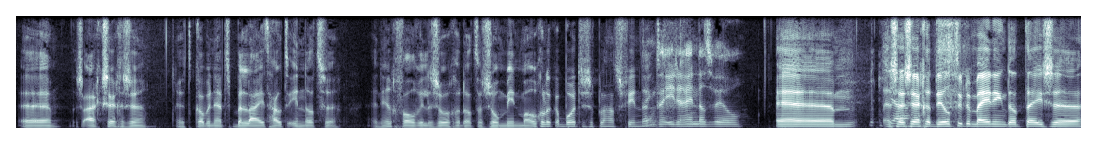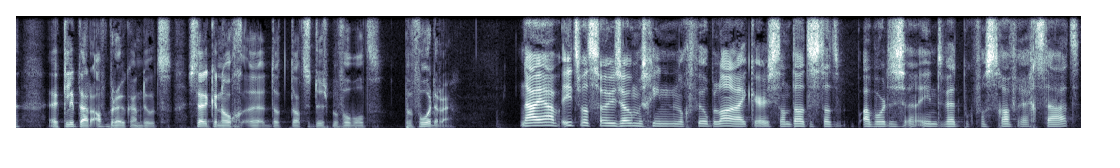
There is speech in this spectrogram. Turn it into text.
Eh, dus eigenlijk zeggen ze: het kabinetsbeleid houdt in dat ze in ieder geval willen zorgen dat er zo min mogelijk abortussen Ik plaatsvinden. denk dat iedereen dat wil. Ehm, en Ja. zij zeggen, deelt u de mening dat deze eh, clip daar afbreuk aan doet? Sterker nog, eh, dat, dat ze dus bijvoorbeeld bevorderen. Nou ja, iets wat sowieso misschien nog veel belangrijker is dan dat... is dat abortus in het wetboek van strafrecht staat.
